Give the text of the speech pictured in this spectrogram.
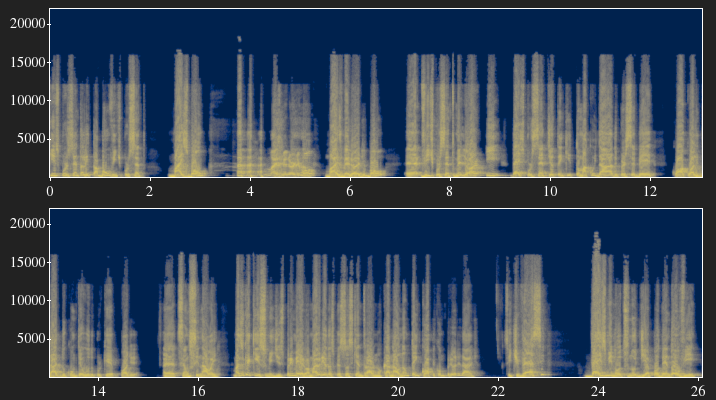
15% ali tá bom, 20% mais bom. mais melhor de bom. mais melhor de bom. É, 20% melhor e 10% já tem que tomar cuidado e perceber qual a qualidade do conteúdo, porque pode é, ser um sinal aí. Mas o que, que isso me diz? Primeiro, a maioria das pessoas que entraram no canal não tem copy como prioridade. Se tivesse, 10 minutos no dia podendo ouvir,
